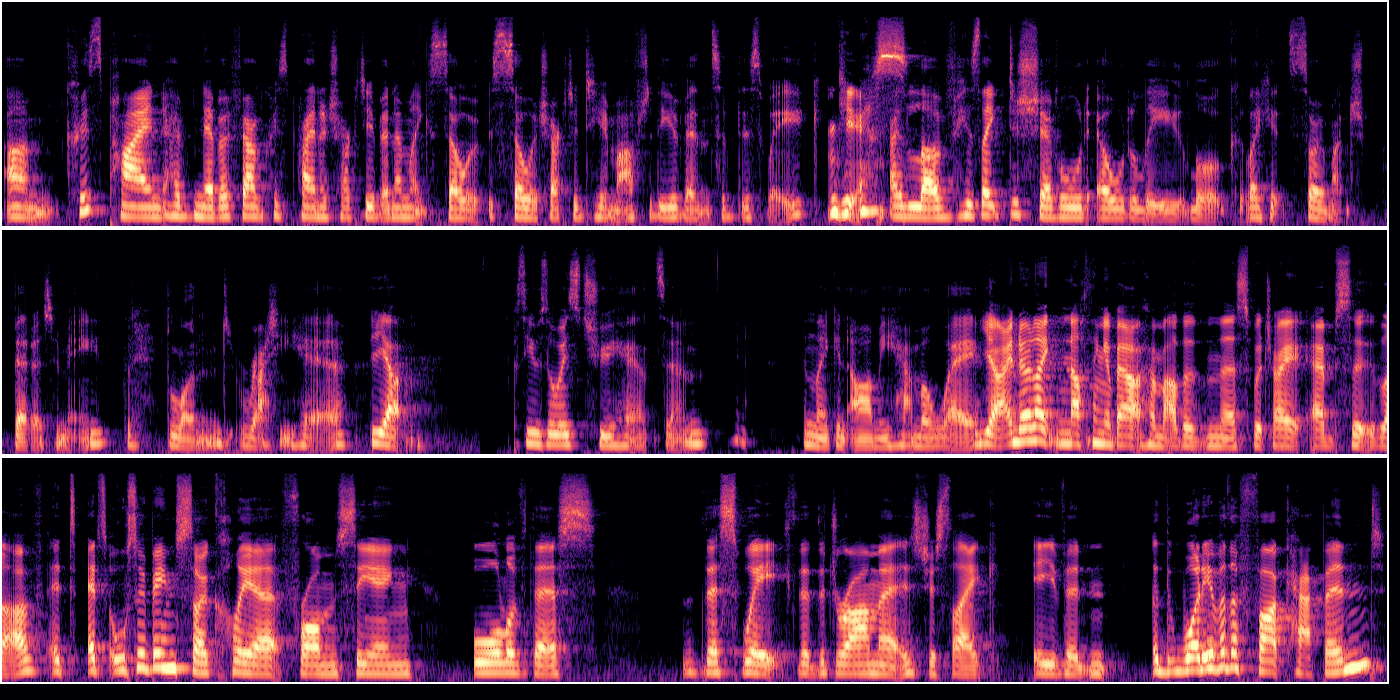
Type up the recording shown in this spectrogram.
Um, Chris Pine have never found Chris Pine attractive, and I'm like so so attracted to him after the events of this week. Yes. I love his like disheveled elderly look. Like it's so much better to me. The blonde ratty hair yeah. because he was always too handsome in like an Armie Hammer way. Yeah, I know like nothing about him other than this, which I absolutely love. It's it's also been so clear from seeing all of this this week that the drama is just like even whatever the fuck happened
